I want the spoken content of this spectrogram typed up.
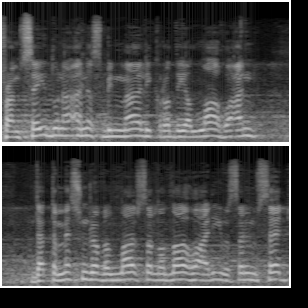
from Sayyiduna Anas bin Malik radiallahu anhu, that the Messenger of Allah sallallahu alaihi wasallam said,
